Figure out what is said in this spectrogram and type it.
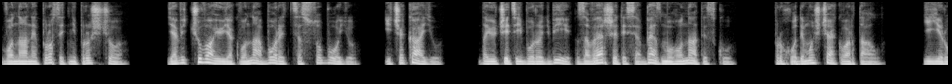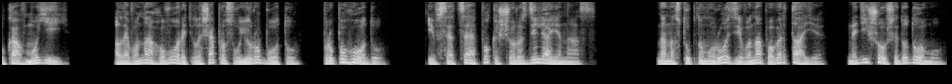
Вона не просить ні про що. Я відчуваю, як вона бореться з собою, і чекаю, даючи цій боротьбі завершитися без мого натиску. Проходимо ще квартал. Її рука в моїй. Але вона говорить лише про свою роботу, про погоду. І все це поки що розділяє нас. На наступному розі вона повертає, не дійшовши додому,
